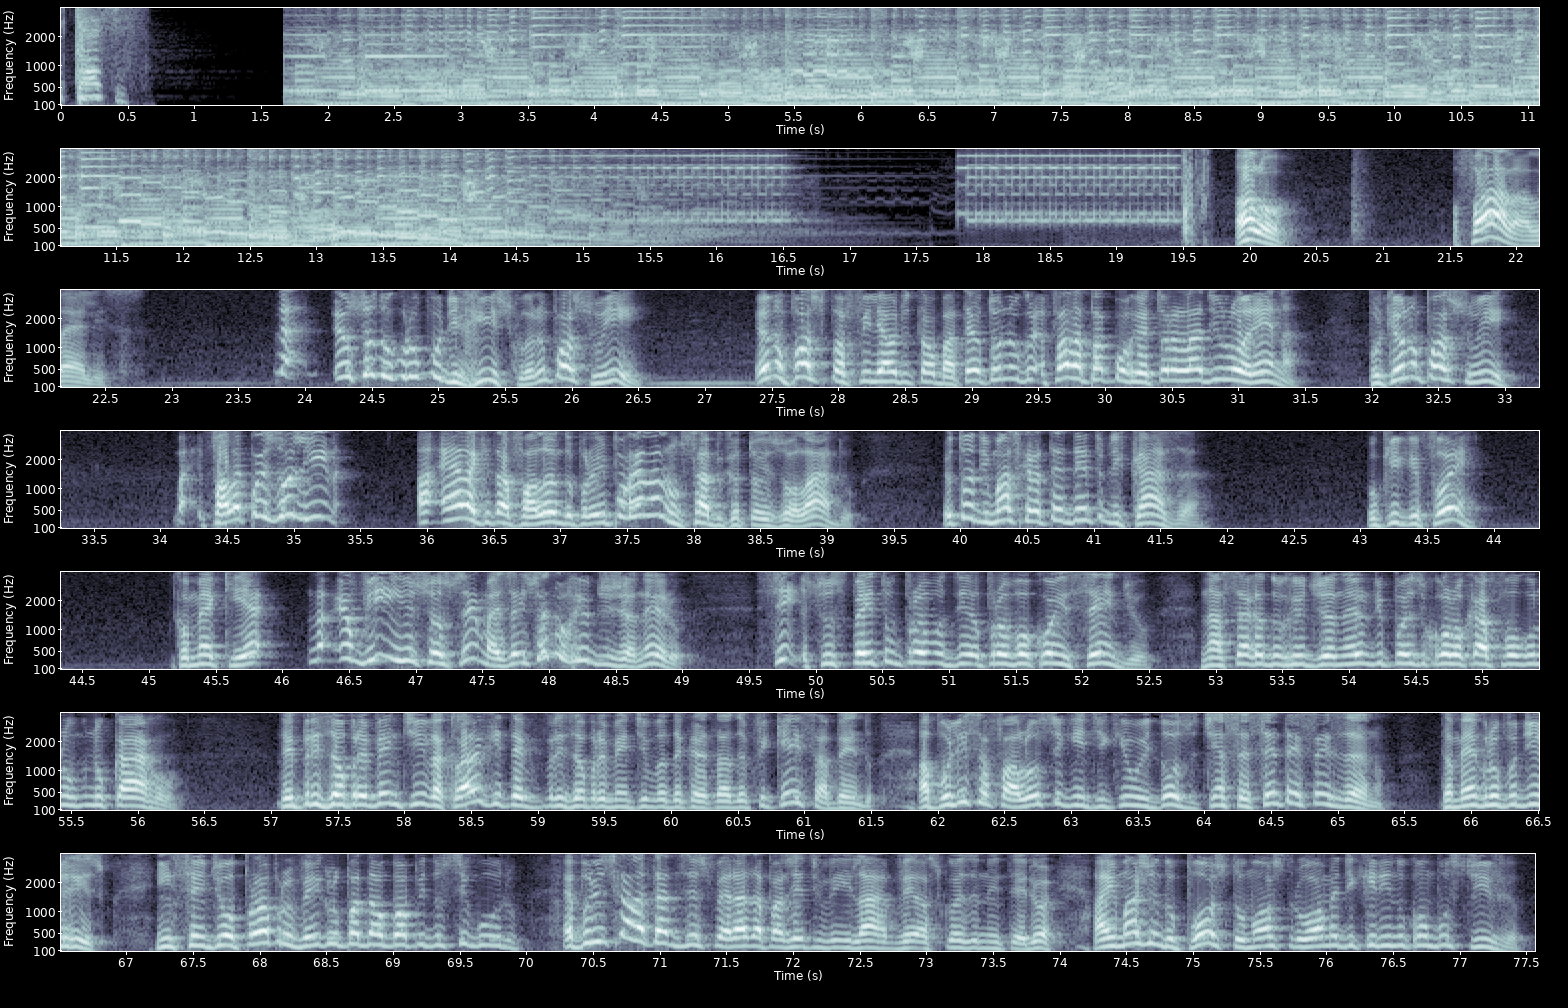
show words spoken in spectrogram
Podcasts. Alô? Fala, Lelis. Eu sou do grupo de risco, eu não posso ir. Eu não posso para filial de Taubaté, eu tô no Fala para a corretora lá de Lorena, porque eu não posso ir. Fala com a Isolina. Ela que tá falando para mim, porra, ela não sabe que eu tô isolado. Eu tô de máscara até dentro de casa. O que que foi? Como é que é? Não, eu vi isso, eu sei, mas isso é no Rio de Janeiro. Se suspeito provo- provocou incêndio na Serra do Rio de Janeiro depois de colocar fogo no, no carro. Tem prisão preventiva, claro que teve prisão preventiva decretada, eu fiquei sabendo. A polícia falou o seguinte, que o idoso tinha 66 anos, também é grupo de risco, incendiou o próprio veículo para dar o golpe do seguro. É por isso que ela está desesperada para a gente ir lá ver as coisas no interior. A imagem do posto mostra o homem adquirindo combustível.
